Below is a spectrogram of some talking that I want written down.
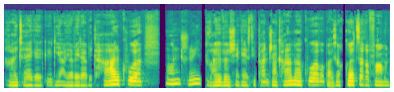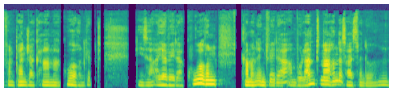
dreitägige die Ayurveda Vitalkur und die dreiwöchige ist die Panchakarma Kur, wobei es auch kürzere Formen von Panchakarma Kuren gibt. Diese Ayurveda Kuren kann man entweder ambulant machen, das heißt, wenn du hm,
